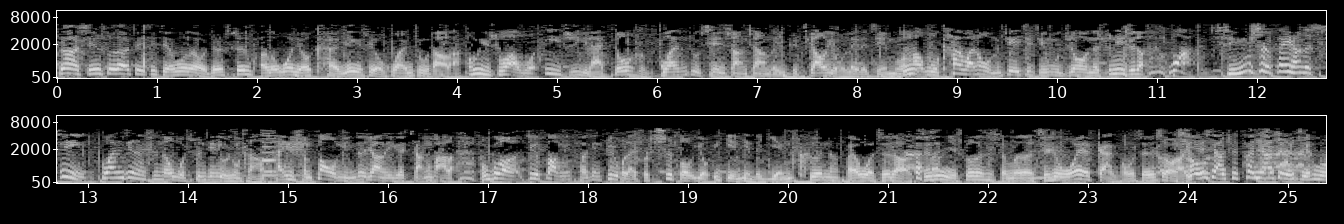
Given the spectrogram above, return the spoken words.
那其实说到这期节目呢，我觉得身旁的蜗牛肯定是有关注到了。我跟你说啊，我一直以来都很关注线上这样的一个交友类的节目哈。我看完了我们这一期节目之后呢，瞬间觉得哇，形式非常的吸引。关键的是呢，我瞬间有一种想要参与成报名的这样的一个想法了。不过这个报名条件对我来说是否有一点点的严苛呢？哎，我知道，其实你说的是什么呢？其实我也感同身受了，也想去参加这个节目，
